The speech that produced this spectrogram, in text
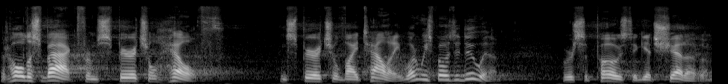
that hold us back from spiritual health and spiritual vitality. What are we supposed to do with them? We're supposed to get shed of them.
